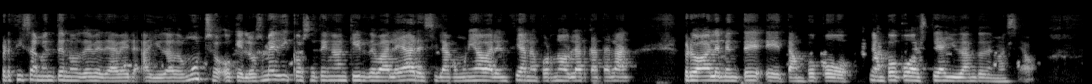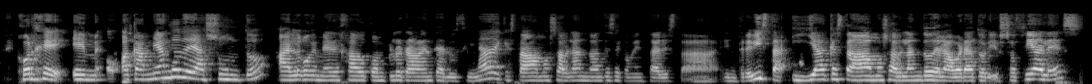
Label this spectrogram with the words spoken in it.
precisamente no debe de haber ayudado mucho, o que los médicos se tengan que ir de Baleares y la comunidad valenciana por no hablar catalán probablemente eh, tampoco, tampoco esté ayudando demasiado. Jorge, eh, cambiando de asunto, algo que me ha dejado completamente alucinada y que estábamos hablando antes de comenzar esta entrevista, y ya que estábamos hablando de laboratorios sociales,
